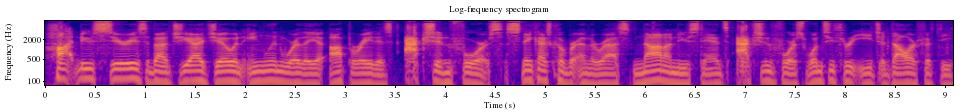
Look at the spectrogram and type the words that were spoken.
Hot new series about G.I. Joe in England where they operate as Action Force. Snake Eyes Cobra and the rest, not on newsstands. Action Force, one, two, three each, a dollar fifty.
